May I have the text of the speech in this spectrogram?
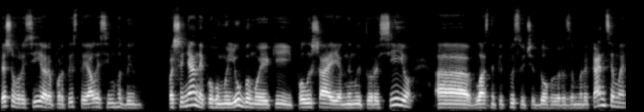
те, що в Росії аеропорти стояли 7 годин. Пашинян, якого ми любимо, який полишає немиту Росію, а, власне, підписуючи договір з американцями,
